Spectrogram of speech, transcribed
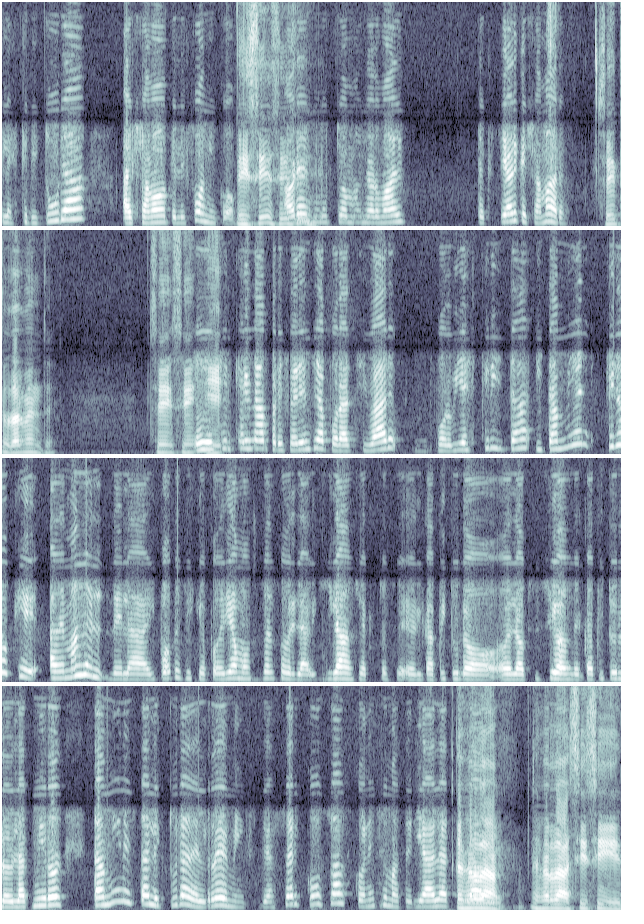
la escritura al llamado telefónico. Y sí, sí, Ahora sí. es mucho más normal textear que llamar. Sí, totalmente. Sí, sí. Es y- decir, que hay una preferencia por archivar por vía escrita y también creo que además de, la hipótesis que podríamos hacer sobre la vigilancia, que esto es el capítulo la obsesión del capítulo de Black Mirror, también esta lectura del remix, de hacer cosas con ese material Es archivable. verdad, es verdad, sí, sí.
